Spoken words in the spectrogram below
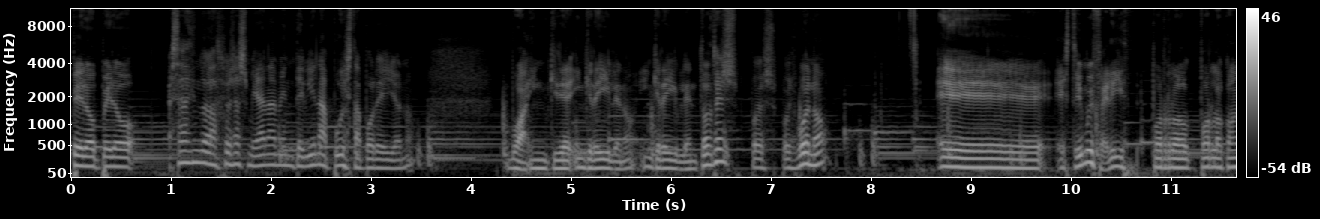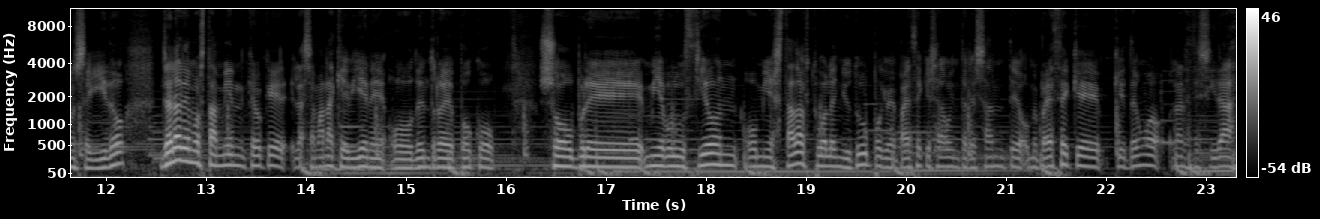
pero, pero estás haciendo las cosas medianamente bien, apuesta por ello, ¿no? Buah, incre increíble, ¿no? Increíble. Entonces, pues, pues bueno. Eh, estoy muy feliz por lo, por lo conseguido. Ya hablaremos también, creo que la semana que viene o dentro de poco, sobre mi evolución o mi estado actual en YouTube, porque me parece que es algo interesante o me parece que, que tengo la necesidad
